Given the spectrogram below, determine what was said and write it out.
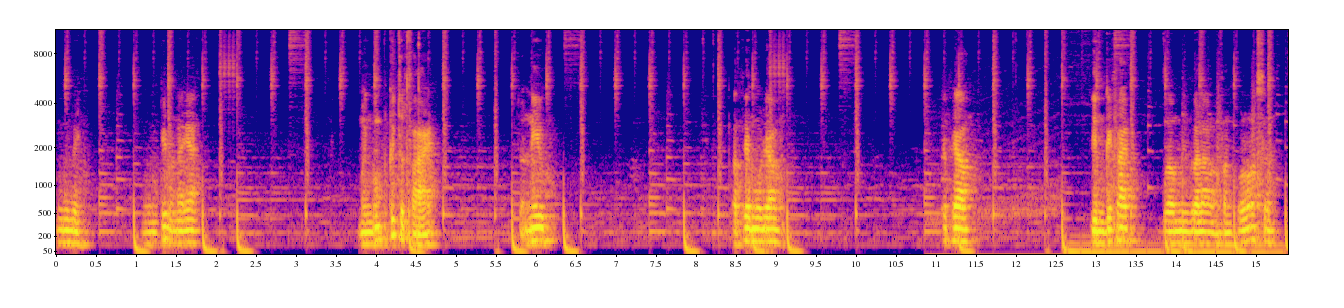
Mình mình. Kích vào line e. Mình cũng kích chuột phải. Chọn new. Đặt tên model. Tiếp theo, tìm cái file. Vừa mình vừa làm ở phần production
